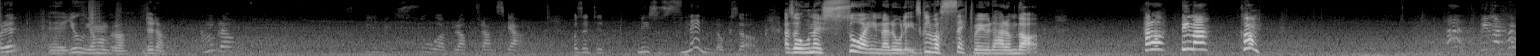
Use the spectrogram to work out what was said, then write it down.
Mår du? Eh, jo, jag mår bra. Du då? Jag mår bra. Alltså, Film är så bra på franska. Och sen typ, hon är så snäll också. Alltså hon är så himla rolig. Det skulle bara sett vad hon gjorde häromdagen. Hallå, Vilma! Kom! Här, Vilma, kom!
